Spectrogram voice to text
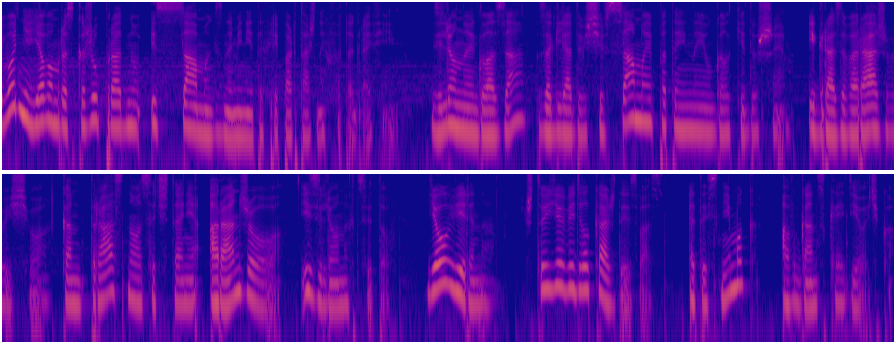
Сегодня я вам расскажу про одну из самых знаменитых репортажных фотографий. Зеленые глаза, заглядывающие в самые потайные уголки души. Игра завораживающего, контрастного сочетания оранжевого и зеленых цветов. Я уверена, что ее видел каждый из вас. Это снимок «Афганская девочка».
